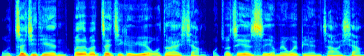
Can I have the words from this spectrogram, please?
我这几天不是不是这几个月，我都在想，我做这件事有没有为别人着想？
